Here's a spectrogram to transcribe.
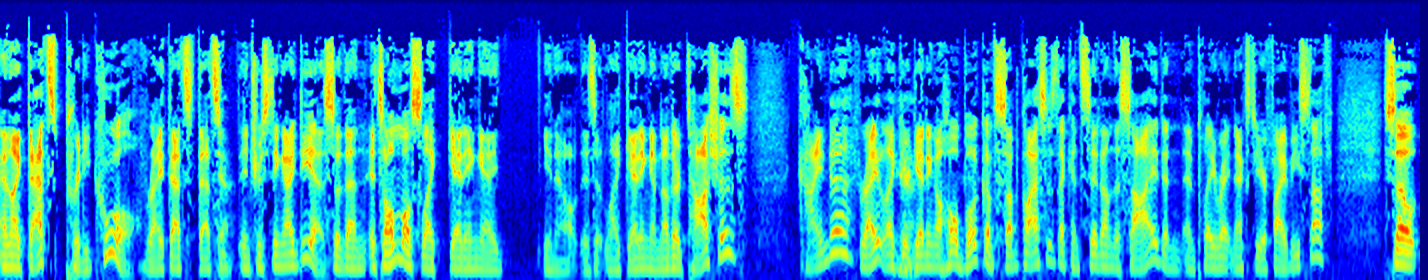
and like that's pretty cool, right? That's that's yeah. an interesting idea. So then it's almost like getting a, you know, is it like getting another Tasha's? Kinda, right? Like yeah. you're getting a whole book of subclasses that can sit on the side and, and play right next to your 5e stuff. So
